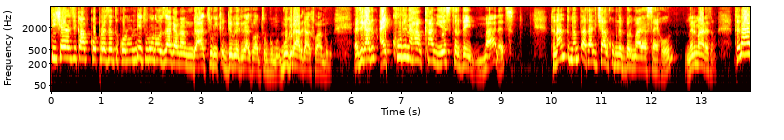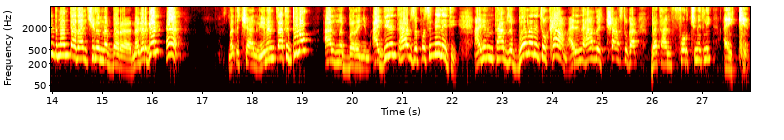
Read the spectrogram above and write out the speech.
ቲቸር እዚህ ጋር እኮ ፕሬዘንት እኮ ነው። እንዴት ሆኖ ነው እዛ ጋር ምናምን እንዳትሉ? ቅድም ነግራችኋል ትርጉሙ ጉግል አድርጋችሁ አንብቡ። እዚህ ጋር ግን አይ ኩድን ሃቭ ካም የስተርዴይ ማለት ትናንት መምጣት አልቻልኩም ነበር ማለት ሳይሆን ምን ማለት ነው? ትናንት መምጣት አልችልም ነበረ። ነገር ግን መጥቻለሁ። የመምጣት እድሉ አልነበረኝም I didn't have the possibility I didn't have the ability to come I didn't have the chance to come but unfortunately I came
